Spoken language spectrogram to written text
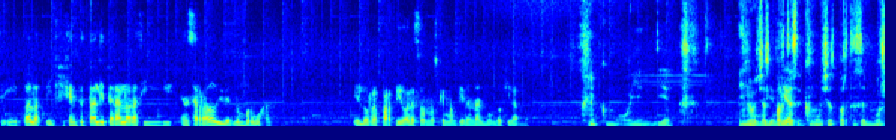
Sí, toda la pinche gente está literal ahora sí encerrado, viviendo en burbujas. Y los repartidores son los que mantienen al mundo girando. como hoy en día. En Como muchas hoy en partes, como muchas partes del mundo.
